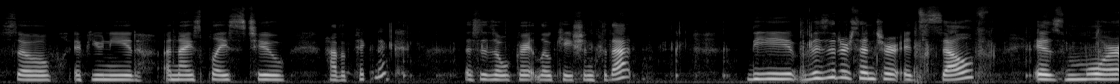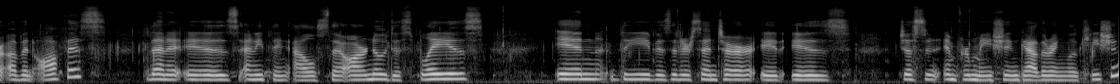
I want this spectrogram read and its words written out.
So if you need a nice place to have a picnic, this is a great location for that. The visitor center itself is more of an office than it is anything else. There are no displays in the visitor center. It is just an information gathering location.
